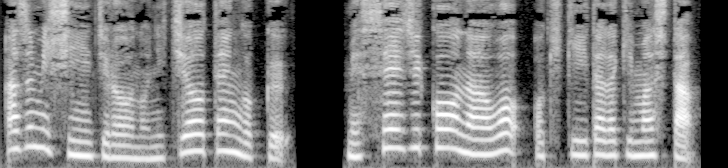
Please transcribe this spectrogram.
安住紳一郎の日曜天国、メッセージコーナーをお聞きいただきました。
